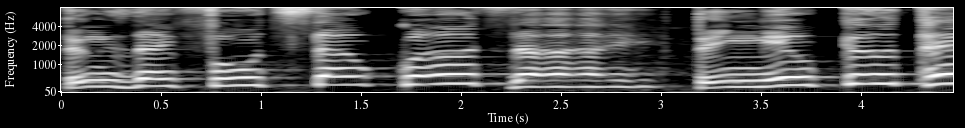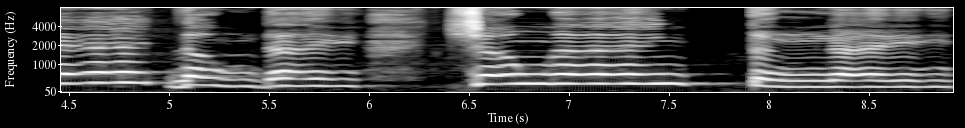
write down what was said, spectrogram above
Từng giây phút sao quá dài. Tình yêu cứ thế đông đầy. Trong anh từng ngày.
